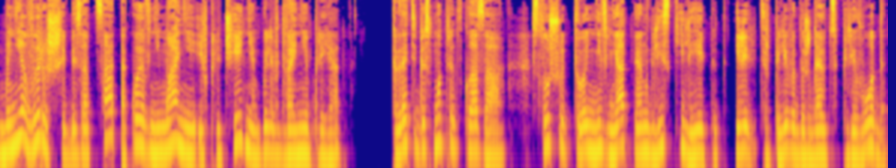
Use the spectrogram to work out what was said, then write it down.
Мне, выросшей без отца, такое внимание и включение были вдвойне приятны. Когда тебе смотрят в глаза, слушают твой невнятный английский лепет или терпеливо дожидаются перевода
